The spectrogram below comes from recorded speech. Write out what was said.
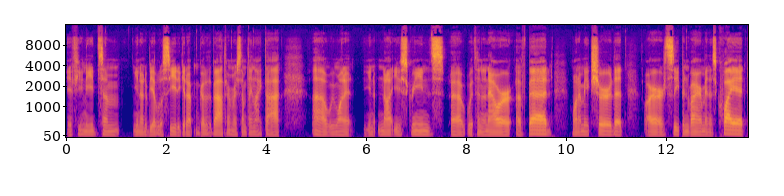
if you need some, you know, to be able to see to get up and go to the bathroom or something like that. Uh, we want to, you know, not use screens uh, within an hour of bed. Want to make sure that our sleep environment is quiet.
